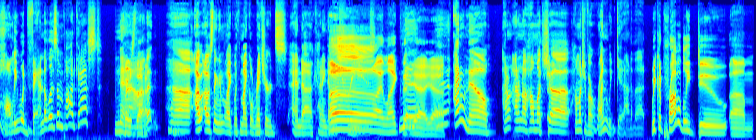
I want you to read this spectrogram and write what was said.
Hollywood vandalism podcast. No, Where's that? uh, I, I was thinking like with Michael Richards and uh, cutting down oh, trees. I like that. Nah, Yeah, yeah. I don't know. I don't. I don't know how much. Uh, how much of a run we'd get out of that. We could probably do, um,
